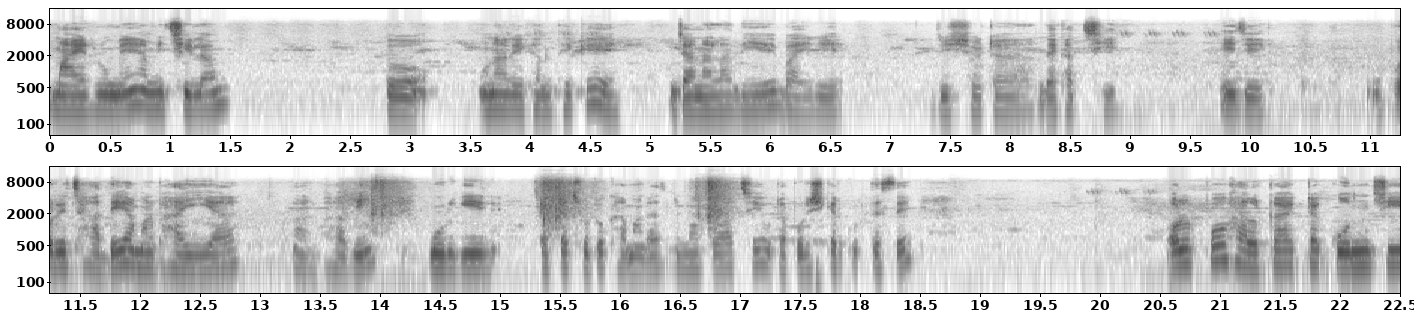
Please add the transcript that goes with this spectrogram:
মায়ের রুমে আমি ছিলাম। তো ওনার এখান থেকে জানালা দিয়ে বাইরে দৃশ্যটা দেখাচ্ছি। এই যে উপরে ছাদে আমার ভাইয়া আর ভাবি। মুরগির একটা ছোট খামার মতো আছে, ওটা পরিষ্কার করতেছে। অল্প হালকা একটা কঞ্চি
